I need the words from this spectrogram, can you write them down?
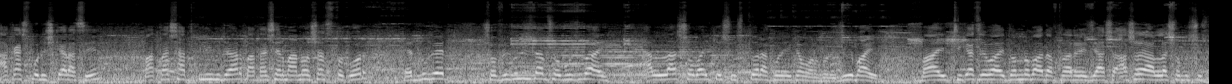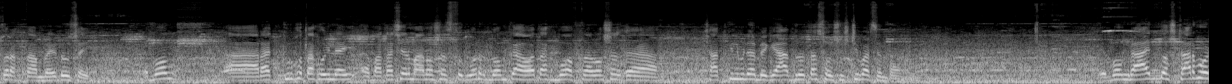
আকাশ পরিষ্কার আছে বাতাস সাত কিলোমিটার বাতাসের মান স্বাস্থ্যকর। অ্যাডভোকেট শফিকুল ইসলাম সবুজ ভাই আল্লাহ সবাইকে সুস্থ রাখুন এই কামনা করি। জি ভাই ভাই ঠিক আছে ভাই ধন্যবাদ আপনার এই যে আসলে আল্লাহ সবাই সুস্থ রাখতে আমরা এটাও চাই। এবং আহ, রাজপুর কথা কইলাই বাতাসের মান অস্বাস্থ্যকর দমকা হাওয়া থাকব আপনার সাত কিলোমিটার বেগে আর্দ্রতা চৌষট্টি পার্সেন্ট থাকবে এবং রাত দশটার পর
